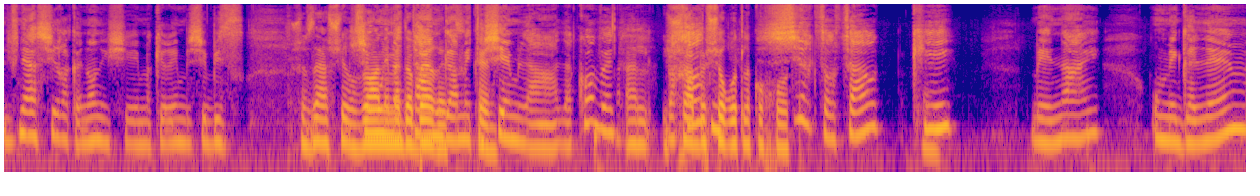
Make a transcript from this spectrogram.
לפני השיר הקנוני שמכירים, שבז... שזה השיר זו אני מדברת. שהוא נתן גם כן. את השם לקובץ. על אישה בשירות לקוחות. שיר קצרצר, כי כן. בעיניי הוא מגלם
